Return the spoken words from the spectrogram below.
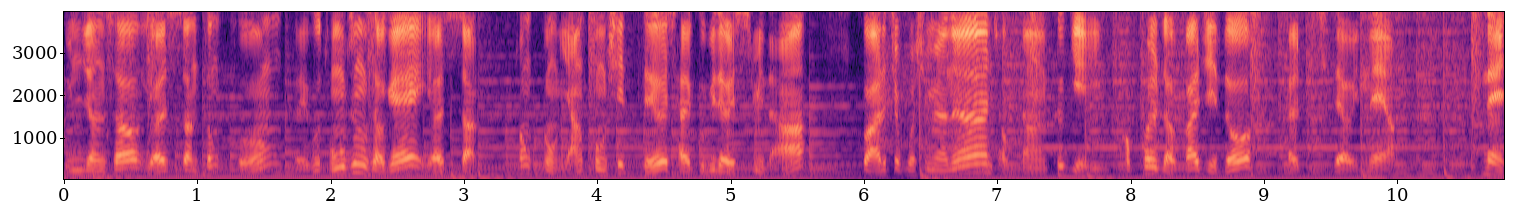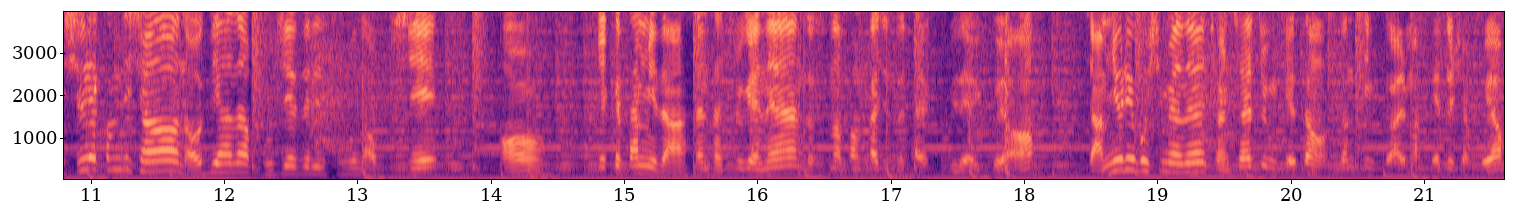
운전석 열선 통풍 그리고 동승석에 열선 통풍 양풍 시트 잘 구비되어 있습니다. 그 아래쪽 보시면은 적당한 크기 이 컵홀더까지도 잘 비치되어 있네요. 네 실내 컨디션 어디 하나 고지해드릴 부분 없이 어, 깨끗합니다. 센터 쪽에는 또 수납함까지도 잘 구비되어 있고요. 자, 앞유리 보시면은 전체 하중 개성 썬팅도 알맞게 해두셨고요.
